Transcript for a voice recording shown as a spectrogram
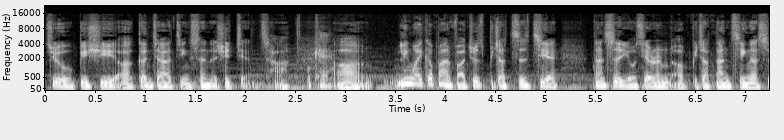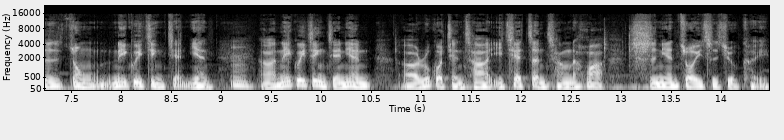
就必须呃更加谨慎的去检查。OK 啊、另外一个办法就是比较直接，但是有些人呃比较担心的是用内窥镜检验。嗯，啊、内窥镜检验，呃，如果检查一切正常的话，十年做一次就可以。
